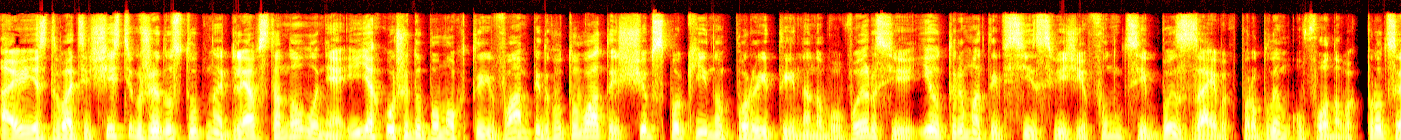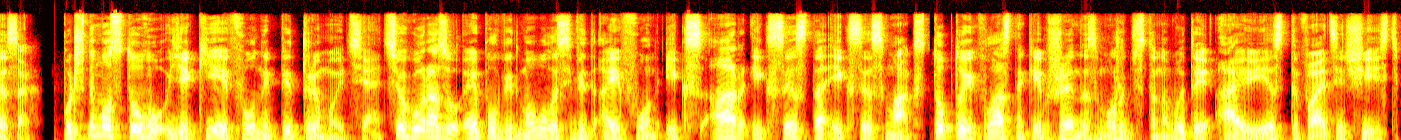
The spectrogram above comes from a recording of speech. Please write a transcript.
iOS 26 вже доступна для встановлення, і я хочу допомогти вам підготувати, щоб спокійно перейти на нову версію і отримати всі свіжі функції без зайвих проблем у фонових процесах. Почнемо з того, які айфони підтримуються. Цього разу Apple відмовилась від iPhone XR, XS та XS Max, тобто їх власники вже не зможуть встановити iOS 26.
